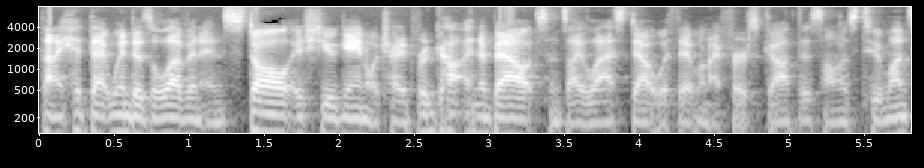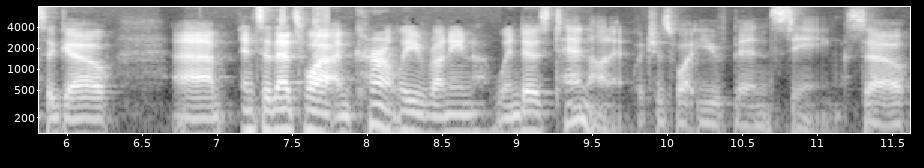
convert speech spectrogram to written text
Then I hit that Windows 11 install issue again, which I'd forgotten about since I last dealt with it when I first got this almost two months ago. Um, and so that's why I'm currently running Windows 10 on it, which is what you've been seeing. So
